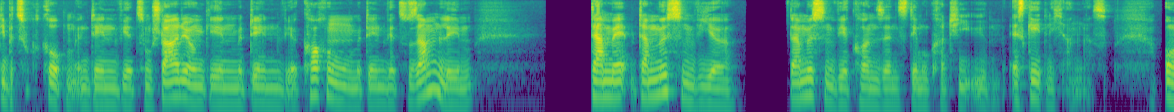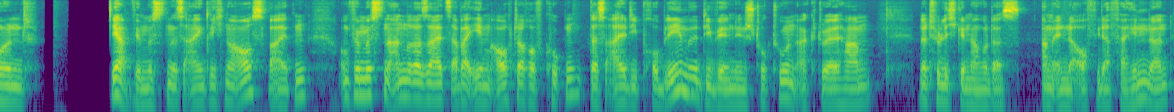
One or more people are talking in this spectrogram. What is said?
die Bezugsgruppen, in denen wir zum Stadion gehen, mit denen wir kochen, mit denen wir zusammenleben, da, da müssen wir, da müssen wir Konsensdemokratie üben. Es geht nicht anders. Und ja, wir müssten es eigentlich nur ausweiten und wir müssten andererseits aber eben auch darauf gucken, dass all die Probleme, die wir in den Strukturen aktuell haben, natürlich genau das am Ende auch wieder verhindern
